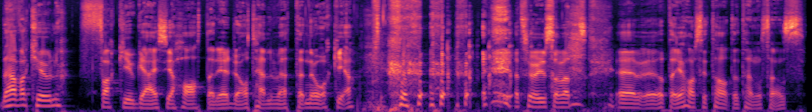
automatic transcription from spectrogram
det här var kul, fuck you guys, jag hatar er, dra åt helvete, nu åker jag. jag tror ju som att, eh, att jag har citatet här någonstans.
